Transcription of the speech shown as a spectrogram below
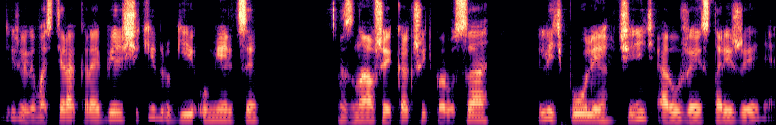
где жили мастера-корабельщики и другие умельцы, знавшие, как шить паруса лить пули, чинить оружие и снаряжение.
